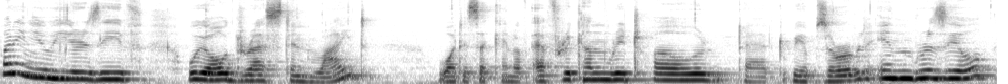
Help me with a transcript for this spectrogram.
but in New Year's Eve we all dressed in white, what is a kind of African ritual that we observed in Brazil,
